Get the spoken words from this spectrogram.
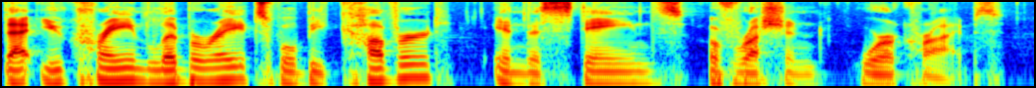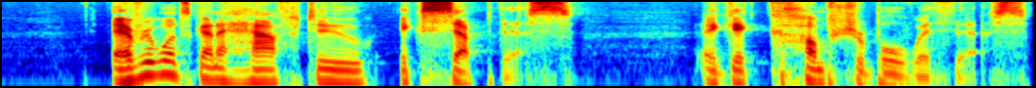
that Ukraine liberates will be covered in the stains of Russian war crimes. Everyone's going to have to accept this and get comfortable with this.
